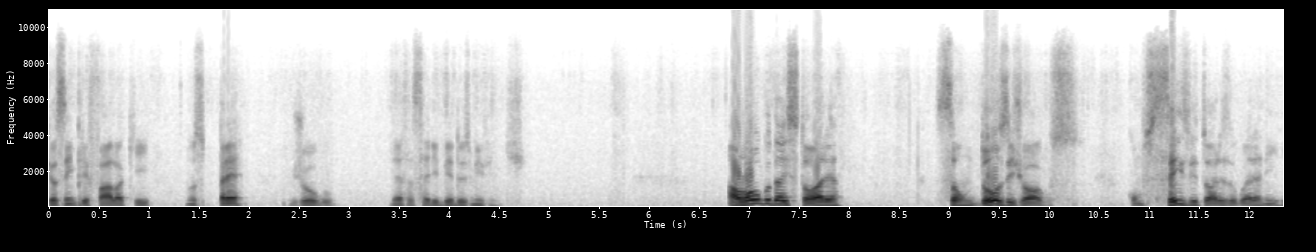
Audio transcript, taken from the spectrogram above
que eu sempre falo aqui nos pré-jogo dessa Série B 2020. Ao longo da história, são 12 jogos, com 6 vitórias do Guarani,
